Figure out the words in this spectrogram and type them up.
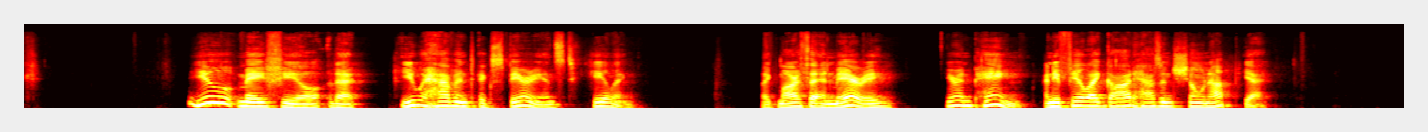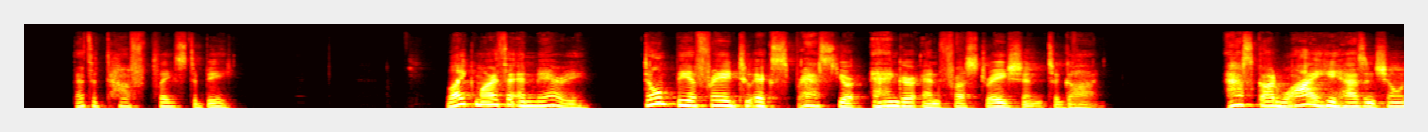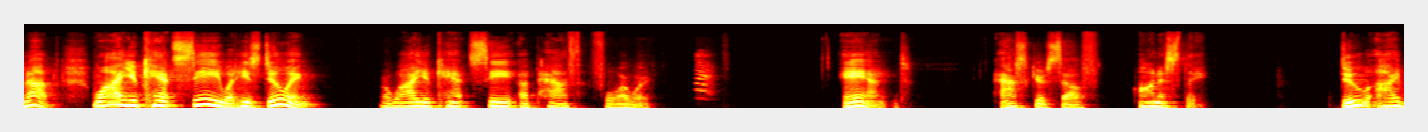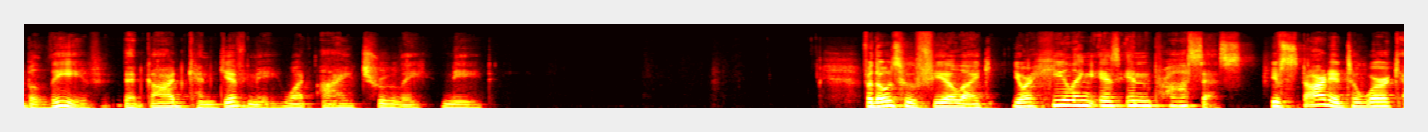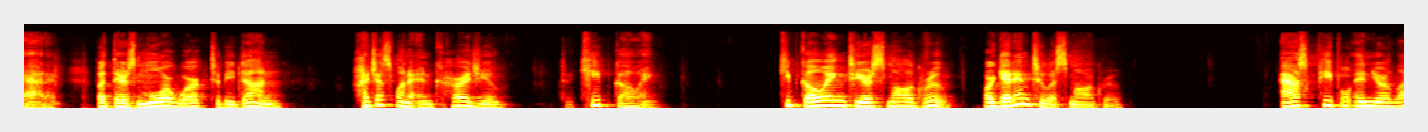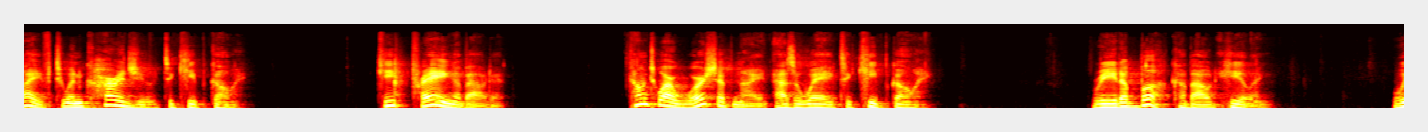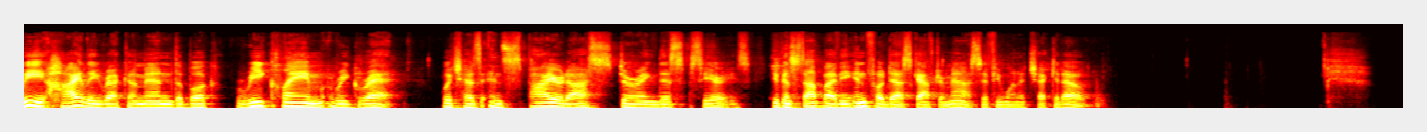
You may feel that you haven't experienced healing. Like Martha and Mary, you're in pain and you feel like God hasn't shown up yet. That's a tough place to be. Like Martha and Mary, don't be afraid to express your anger and frustration to God. Ask God why He hasn't shown up, why you can't see what He's doing, or why you can't see a path forward. And ask yourself honestly do I believe that God can give me what I truly need? For those who feel like your healing is in process, you've started to work at it, but there's more work to be done, I just want to encourage you to keep going. Keep going to your small group or get into a small group. Ask people in your life to encourage you to keep going. Keep praying about it. Come to our worship night as a way to keep going. Read a book about healing. We highly recommend the book Reclaim Regret, which has inspired us during this series. You can stop by the info desk after Mass if you want to check it out.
